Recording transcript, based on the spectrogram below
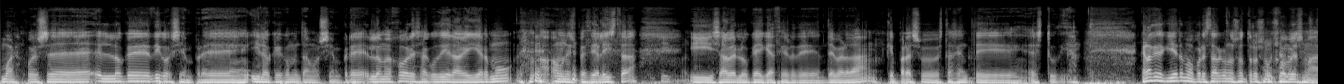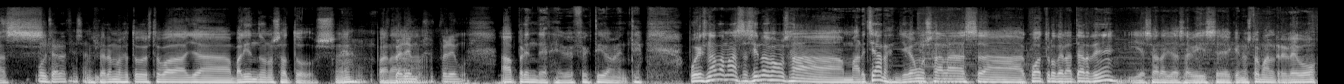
Bueno, pues eh, lo que digo siempre y lo que comentamos siempre, lo mejor es acudir a Guillermo, a un especialista y saber lo que hay que hacer de, verdad, que para eso esta gente estudia. Gracias Guillermo por estar con nosotros un jueves más. Muchas gracias. Esperemos que todo esto vaya valiéndonos a todos. ¿eh? Para esperemos, esperemos. Aprender, efectivamente. Pues nada más, así nos vamos a marchar. Llegamos a las 4 de la tarde y es ahora ya sabéis eh, que nos toma el relevo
